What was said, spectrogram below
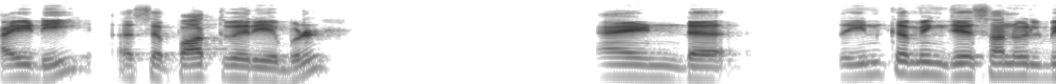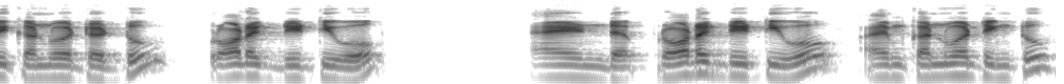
ID as a path variable. And the incoming JSON will be converted to product DTO and uh, product DTO I am converting to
